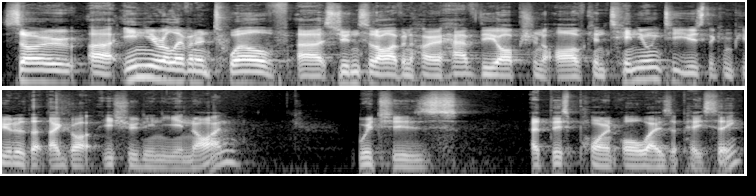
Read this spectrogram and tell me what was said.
So uh, in year 11 and 12, uh, students at Ivanhoe have the option of continuing to use the computer that they got issued in year 9 which is at this point always a PC.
